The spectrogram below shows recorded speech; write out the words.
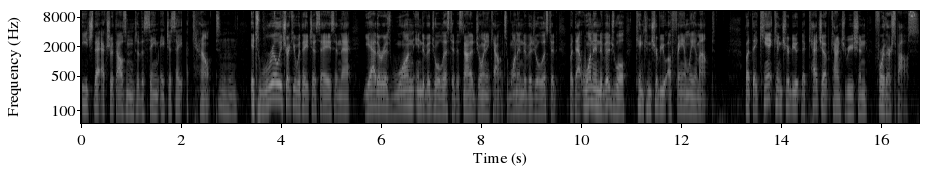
each that extra thousand into the same HSA account. Mm-hmm it's really tricky with HSAs in that, yeah, there is one individual listed. It's not a joint account, it's one individual listed, but that one individual can contribute a family amount. But they can't contribute the catch up contribution for their spouse.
